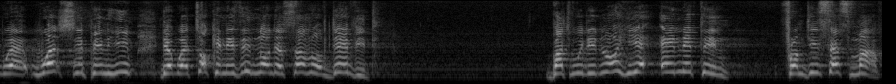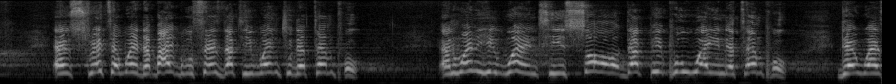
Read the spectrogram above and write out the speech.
were worshiping him, they were talking, Is it not the son of David? But we did not hear anything from Jesus' mouth. And straight away, the Bible says that he went to the temple. And when he went, he saw that people were in the temple. They were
